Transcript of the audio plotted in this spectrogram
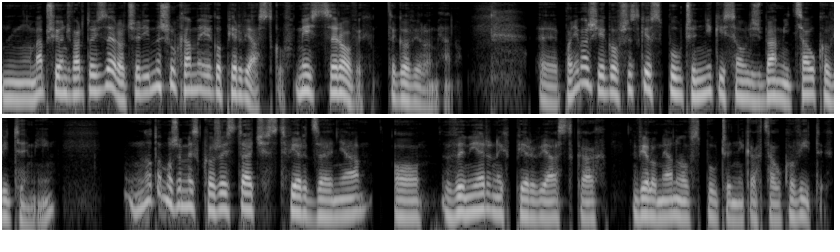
ma przyjąć wartość 0, czyli my szukamy jego pierwiastków, miejsc zerowych tego wielomianu. E, ponieważ jego wszystkie współczynniki są liczbami całkowitymi, no to możemy skorzystać z twierdzenia o wymiernych pierwiastkach wielomianu o współczynnikach całkowitych.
